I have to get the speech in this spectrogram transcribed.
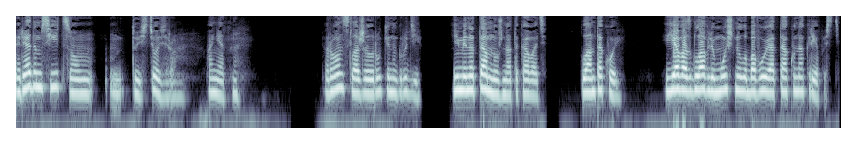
Рядом с яйцом, то есть озером. Понятно. Рон сложил руки на груди. Именно там нужно атаковать. План такой. Я возглавлю мощную лобовую атаку на крепость.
